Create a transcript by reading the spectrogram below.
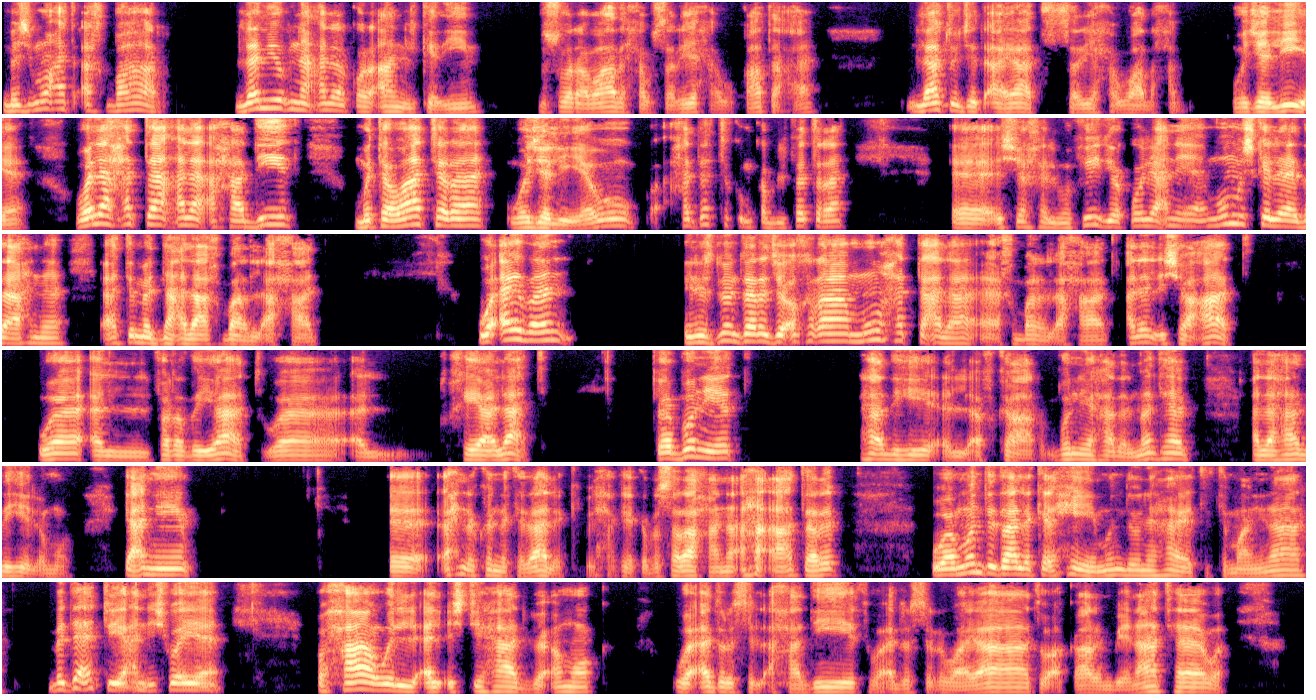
مجموعة أخبار لم يبنى على القرآن الكريم بصورة واضحة وصريحة وقاطعة. لا توجد آيات صريحة وواضحة وجلية ولا حتى على أحاديث متواترة وجلية. وحدثتكم قبل فترة آه، الشيخ المفيد يقول يعني مو مشكلة إذا إحنا اعتمدنا على أخبار الآحاد. وأيضا ينزلون درجة أخرى مو حتى على أخبار الآحاد على الإشاعات والفرضيات والخيالات. فبنيت هذه الأفكار بني هذا المذهب على هذه الأمور. يعني آه، إحنا كنا كذلك بالحقيقة. بصراحة أنا أعترف. ومنذ ذلك الحين منذ نهاية الثمانينات بدأت يعني شوية أحاول الاجتهاد بعمق. وأدرس الأحاديث وأدرس الروايات وأقارن بيناتها و...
